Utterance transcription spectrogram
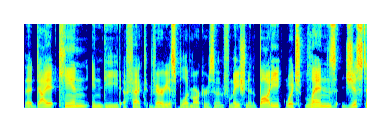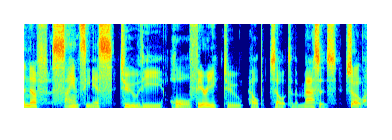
that diet can indeed affect various blood markers of inflammation in the body, which lends just enough scienciness to the whole theory to help sell it to the masses. So,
